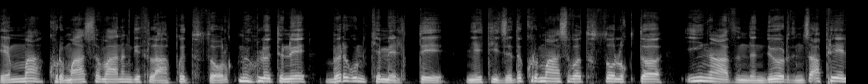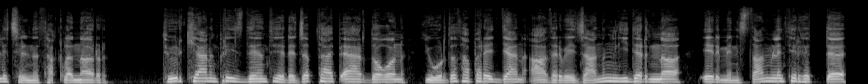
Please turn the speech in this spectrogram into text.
emma Kurmaşowanyň deslapky tussaglyk möhletini bir gün kemeltdi. Netijede Kurmaşowa tussaglykda iň azyndan dördünji aprele çenli saklanar. Türkiýäniň Prezidenti Rejep Taýyp Ärdogan ýurda sapar edýän Azerbaýjanyň liderine Ermenistan bilen serhetde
